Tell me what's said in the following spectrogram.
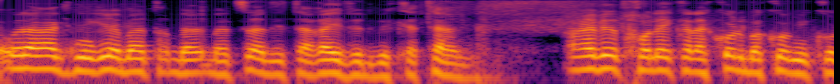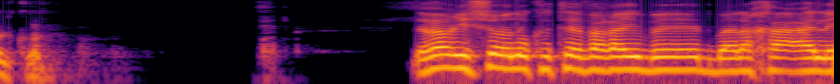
אולי רק נראה בצד את הרייבד בקטן. הרייבד חולק על הכל בכל מכל כל. דבר ראשון הוא כותב הרייבד בהלכה א',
